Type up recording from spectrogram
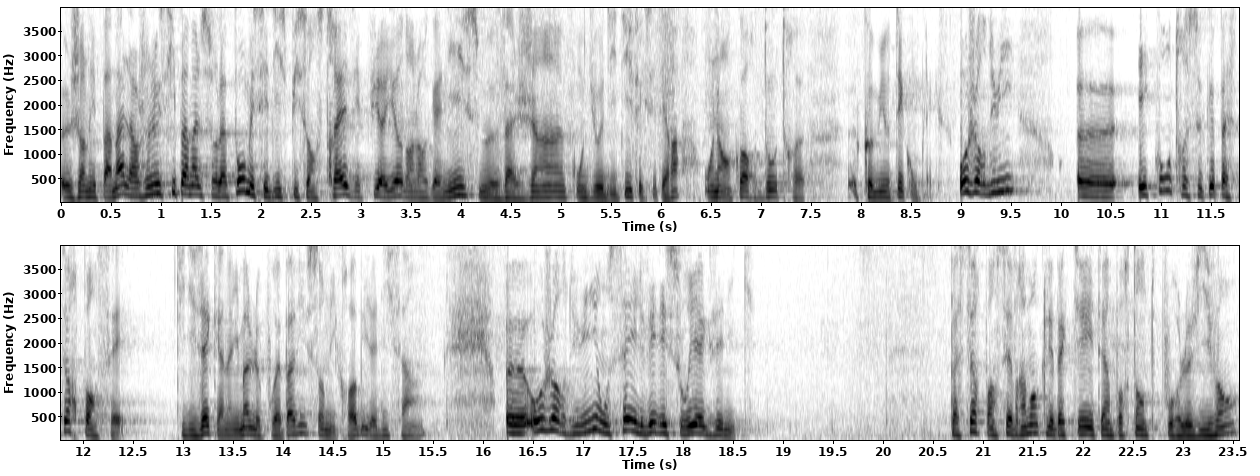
euh, j'en ai pas mal. Alors j'en ai aussi pas mal sur la peau, mais c'est 10 puissance 13, et puis ailleurs dans l'organisme, vagin, conduit auditif, etc., on a encore d'autres euh, communautés complexes. Aujourd'hui, euh, et contre ce que Pasteur pensait, qui disait qu'un animal ne pourrait pas vivre sans microbes, il a dit ça. Hein. Aujourd'hui, on sait élever des souris axéniques. Pasteur pensait vraiment que les bactéries étaient importantes pour le vivant,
